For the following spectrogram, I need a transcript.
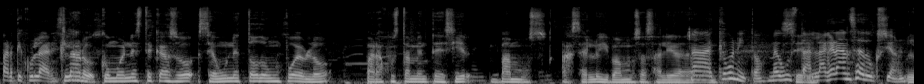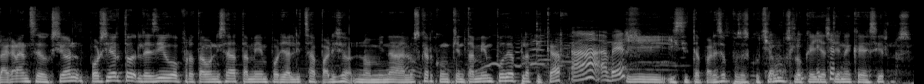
particulares. Claro, digamos. como en este caso se une todo un pueblo para justamente decir vamos a hacerlo y vamos a salir adelante. Ah, qué bonito, me gusta. Sí. La gran seducción. La gran seducción. Por cierto, les digo, protagonizada también por Yalitza Aparicio, nominada al Oscar, con quien también pude platicar. Ah, a ver. Y, y si te parece, pues escuchemos sí, lo que ella échale. tiene que decirnos.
